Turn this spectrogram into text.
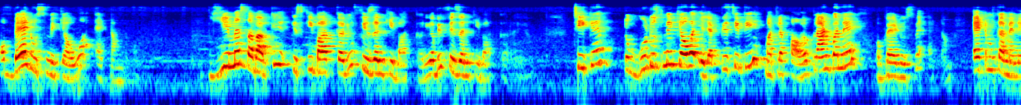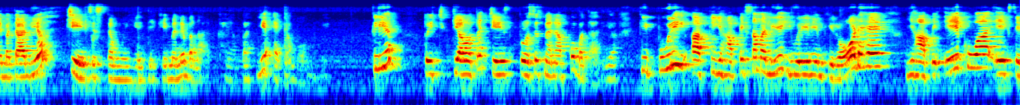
और बैड उसमें क्या हुआ? एटम ये मैं सब आपकी किसकी बात कर रही हूँ? फिजन की बात कर रही हूँ। अभी फिजन की बात कर रहे हैं। ठीक है? तो गुड उसमें क्या हुआ? इलेक्ट्रिसिटी मतलब पावर प्लांट बने और बैड उसमें एटम एटम का मैंने बता दिया चेन सिस्टम हुई ये, देखिए मैंने बना रखा है यहाँ पर। ये एटम बॉम्ब हुई। क्लियर तो क्या होता है? चेंज प्रोसेस मैंने आपको बता दिया कि पूरी आपकी यहाँ पे समझ लीजिए यूरेनियम की रॉड है, यहाँ पे एक हुआ, एक से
